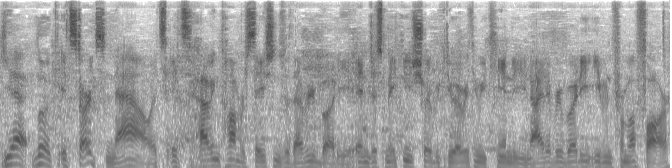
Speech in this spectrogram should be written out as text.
Yeah, look, it starts now. It's, it's having conversations with everybody and just making sure we can do everything we can to unite everybody, even from afar,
